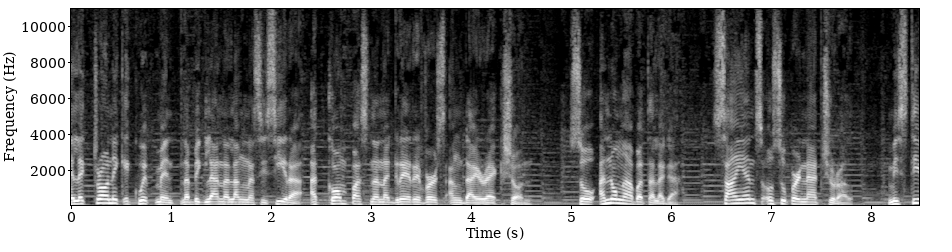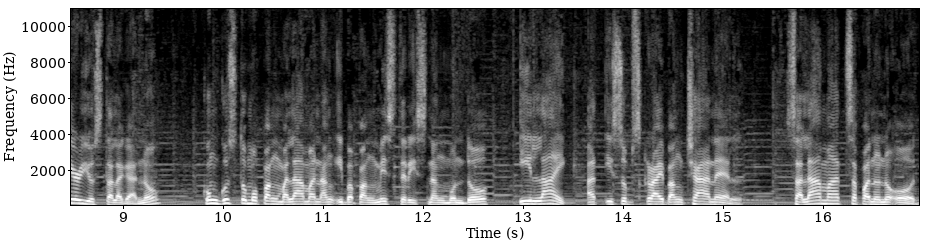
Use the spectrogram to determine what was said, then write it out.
electronic equipment na bigla na lang nasisira at compass na nagre-reverse ang direction. So ano nga ba talaga? Science o supernatural? Mysterious talaga, no? Kung gusto mo pang malaman ang iba pang mysteries ng mundo, i-like at i-subscribe ang channel. Salamat sa panonood!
